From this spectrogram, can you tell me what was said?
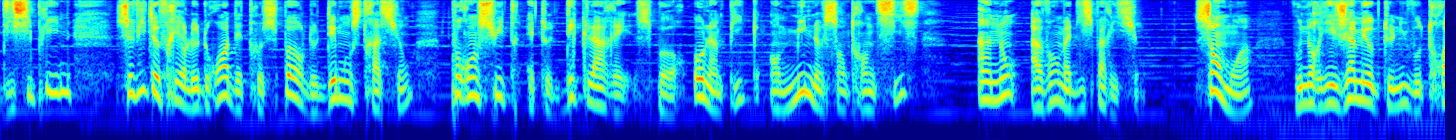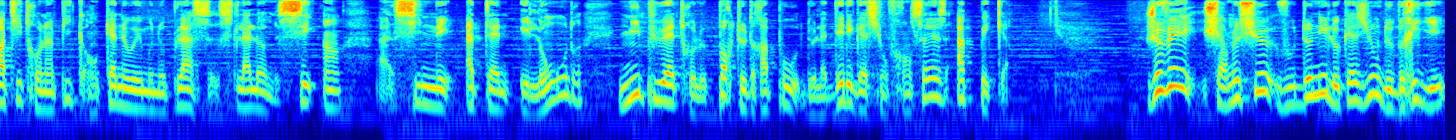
discipline se vit offrir le droit d'être sport de démonstration pour ensuite être déclaré sport olympique en 1936, un an avant ma disparition. Sans moi, vous n'auriez jamais obtenu vos trois titres olympiques en canoë monoplace slalom C1 à Sydney, Athènes et Londres, ni pu être le porte-drapeau de la délégation française à Pékin. Je vais, cher monsieur, vous donner l'occasion de briller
